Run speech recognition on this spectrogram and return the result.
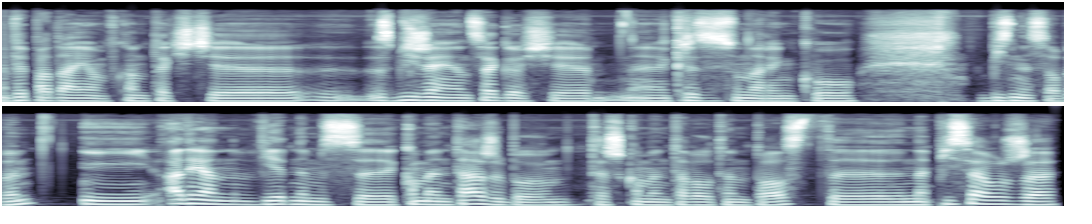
wypadają w kontekście e, zbliżającego się e, kryzysu na rynku biznesowym. I Adrian w jednym z komentarzy, bo też komentował ten post, napisał, że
